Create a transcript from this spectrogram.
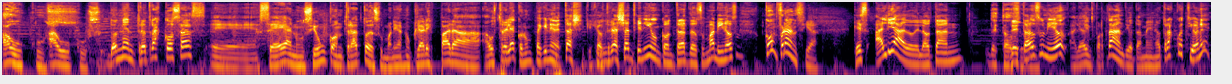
AUKUS. AUKUS, donde entre otras cosas eh, se anunció un contrato de submarinos nucleares para Australia con un pequeño detalle, que es que Australia ya tenía un contrato de submarinos con Francia, que es aliado de la OTAN de Estados, de Estados Unidos, aliado importante digo, también en otras cuestiones,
